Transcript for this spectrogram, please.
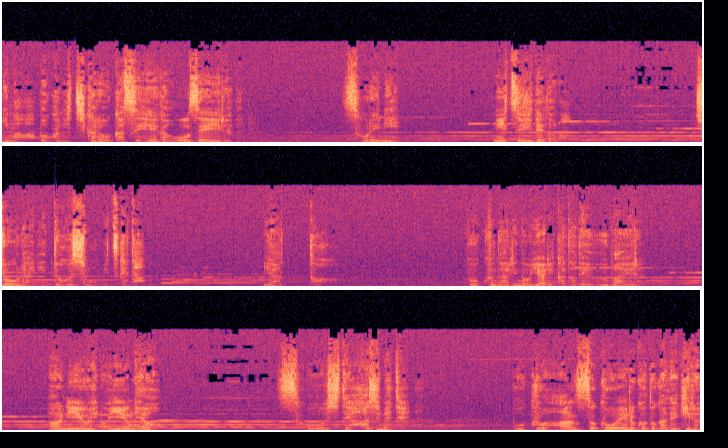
今は僕に力を貸す兵が大勢いる。それに光秀殿城内に同志も見つけた。やっと僕なりのやり方で奪える。兄上の夢をそうして初めて僕は安息を得ることができる。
